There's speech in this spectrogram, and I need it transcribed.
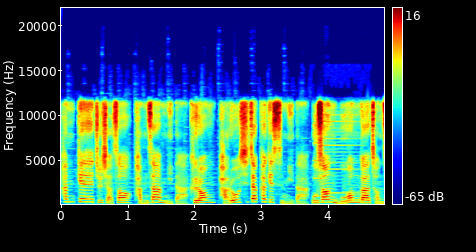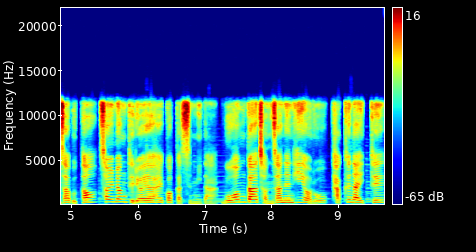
함께 해주셔서 감사합니다. 그럼 바로 시작하겠습니다. 우선 모험가 전사부터 설명드려야 할 것 같습니다. 모험가 전사는 히어로, 다크나이트,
